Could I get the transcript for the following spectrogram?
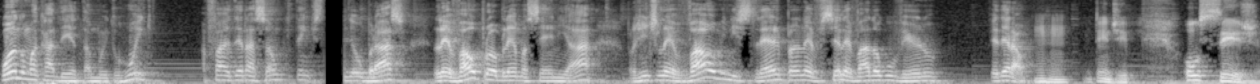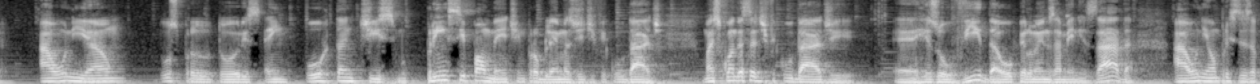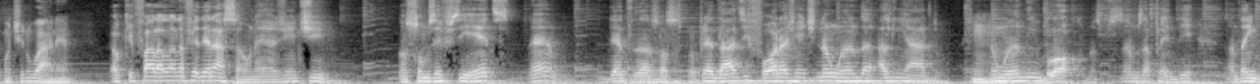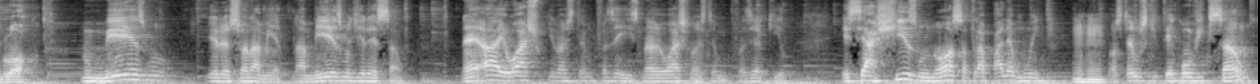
quando uma cadeia está muito ruim, a federação que tem que estender o braço, levar o problema CNA, para a gente levar ao ministério para ser levado ao governo federal. Uhum, entendi. Ou seja, a união dos produtores é importantíssimo, principalmente em problemas de dificuldade. Mas quando essa dificuldade é resolvida ou pelo menos amenizada, a união precisa continuar, né? É o que fala lá na federação, né? A gente nós somos eficientes, né? Dentro das nossas propriedades e fora a gente não anda alinhado, a gente uhum. não anda em bloco. Nós precisamos aprender a andar em bloco, no mesmo direcionamento, na mesma direção, né? Ah, eu acho que nós temos que fazer isso, não, eu acho que nós temos que fazer aquilo. Esse achismo nosso atrapalha muito. Uhum. Nós temos que ter convicção,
